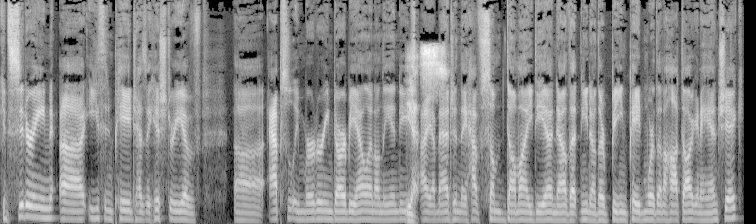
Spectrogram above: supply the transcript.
considering uh, Ethan Page has a history of uh, absolutely murdering Darby Allin on the Indies. Yes. I imagine they have some dumb idea now that you know they're being paid more than a hot dog and a handshake.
